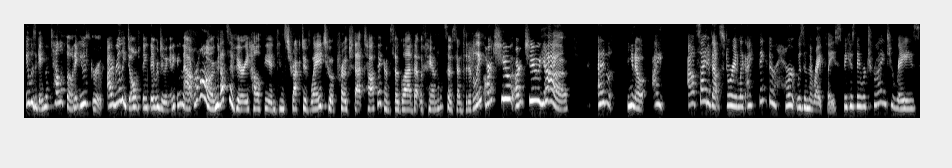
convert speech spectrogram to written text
it was a game of telephone at youth group. I really don't think they were doing anything that wrong. That's a very healthy and constructive way to approach that topic. I'm so glad that was handled so sensitively. Aren't you? Aren't you? Yeah. And, you know, I, outside of that story, like I think their heart was in the right place because they were trying to raise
